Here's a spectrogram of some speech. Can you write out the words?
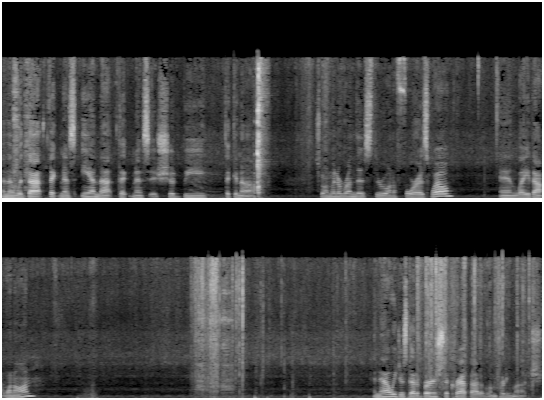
And then with that thickness and that thickness, it should be thick enough. So I'm going to run this through on a 4 as well and lay that one on. And now we just got to burnish the crap out of them pretty much.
